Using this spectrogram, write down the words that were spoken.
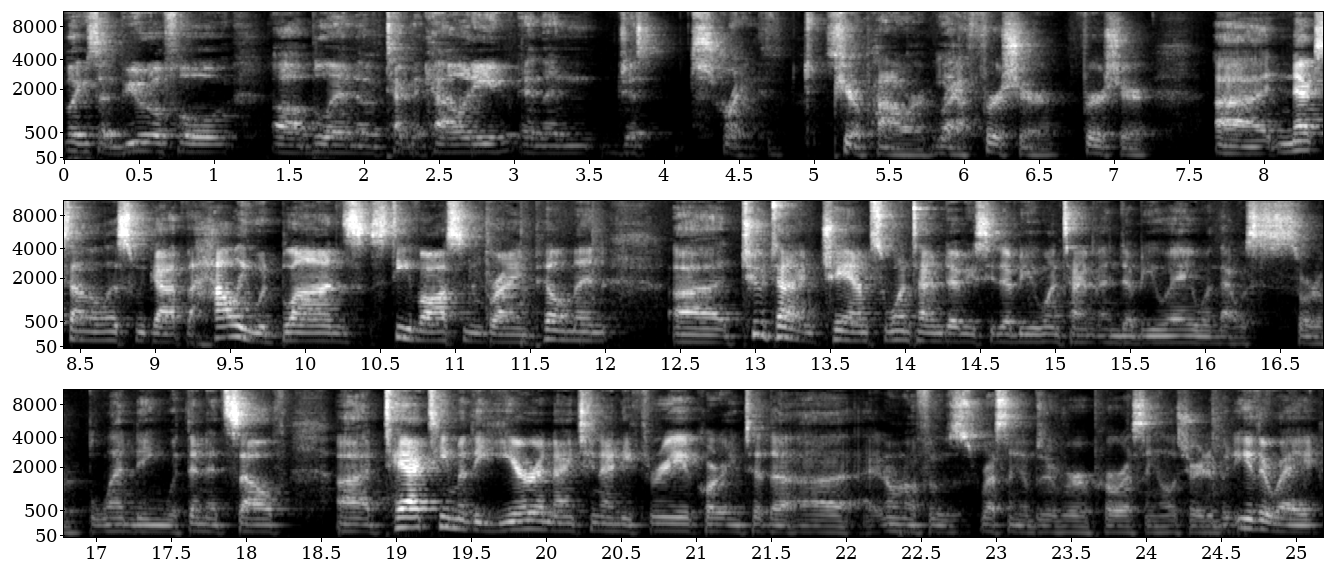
like you said, beautiful uh, blend of technicality and then just strength. Pure power. Yeah, Right. for sure. For sure. Uh, next on the list, we got the Hollywood Blondes, Steve Austin, Brian Pillman, uh, two time champs, one time WCW, one time NWA, when that was sort of blending within itself. Uh, tag Team of the Year in 1993, according to the, uh, I don't know if it was Wrestling Observer or Pro Wrestling Illustrated, but either way,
